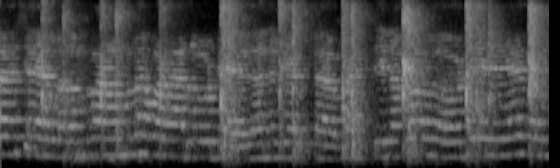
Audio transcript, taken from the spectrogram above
భద్రాచలం రాముల వారు డేగను పెట్ట పట్టిన డేగం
